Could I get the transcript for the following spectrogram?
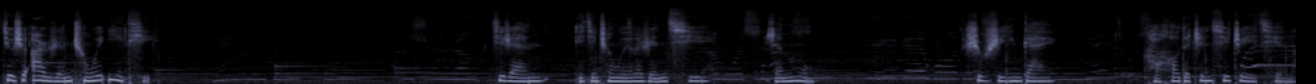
就是二人成为一体。既然已经成为了人妻、人母，是不是应该好好的珍惜这一切呢？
